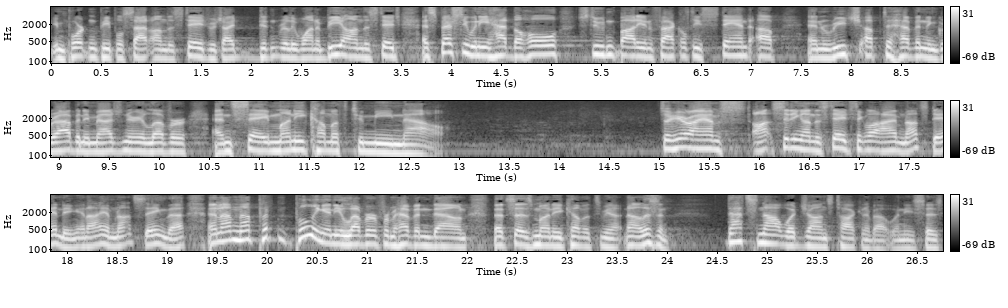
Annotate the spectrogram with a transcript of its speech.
important people sat on the stage, which I didn't really want to be on the stage, especially when he had the whole student body and faculty stand up and reach up to heaven and grab an imaginary lever and say, Money cometh to me now. So here I am st- uh, sitting on the stage thinking, well, I'm not standing and I am not saying that. And I'm not put- pulling any lever from heaven down that says, money cometh to me now. Now listen, that's not what John's talking about when he says,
